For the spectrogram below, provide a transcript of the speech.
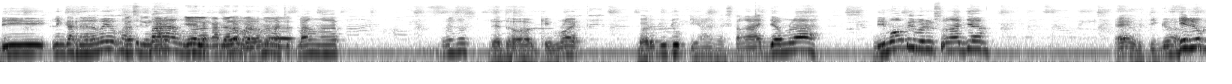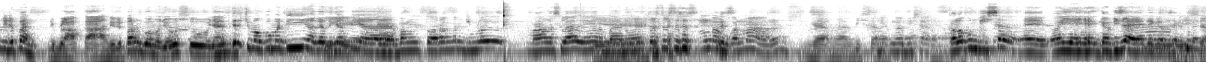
Di lingkar dalamnya macet lingkar- banget. iya, lingkar dalam dalamnya macet. macet banget. Terus terus Dia tuh Kimloy baru duduk ya setengah jam lah. Di mobil baru setengah jam. Eh bertiga dia duduk di depan. di belakang, di depan gua sama Josu. Nyantir cuma gua sama dia Eh, ganti-gantian. bang tuh orang kan lo males banget ya Iya. rebahan mulu. Terus terus terus. enggak bukan males Enggak, enggak bisa. Nggak bisa. Kalaupun bisa, eh oh iya iya gak bisa ya dia gak bisa. Bisa.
